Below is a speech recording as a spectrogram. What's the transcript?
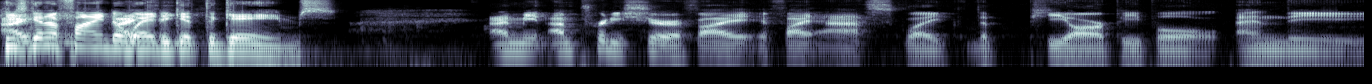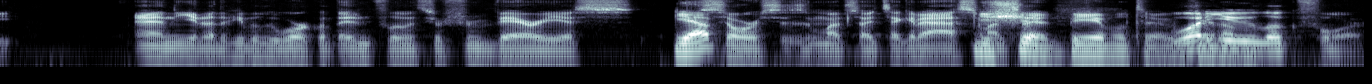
He's I gonna think- find a way to get the games. I mean, I'm pretty sure if I if I ask like the PR people and the and you know the people who work with influencers from various Yep, sources and websites, I could ask you should be able to. What do you look for?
